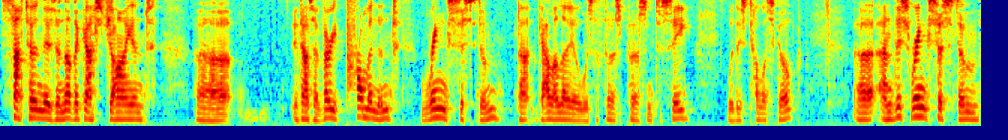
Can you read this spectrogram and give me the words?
Saturn is another gas giant. Uh, it has a very prominent ring system that Galileo was the first person to see with his telescope. Uh, and this ring system,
